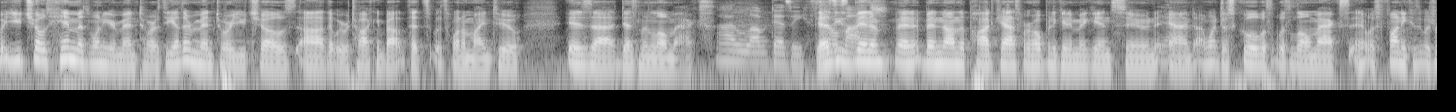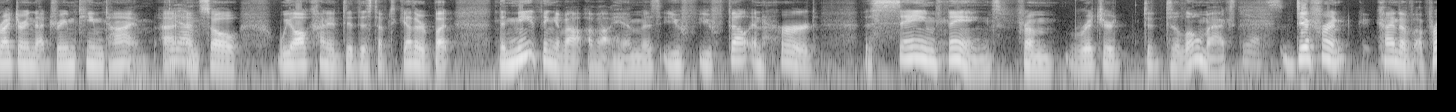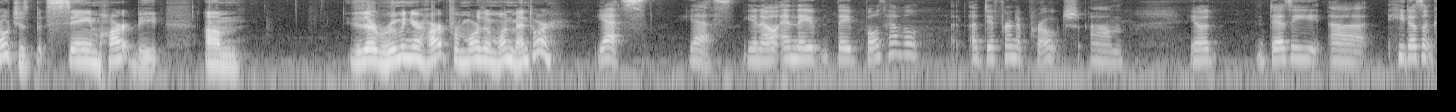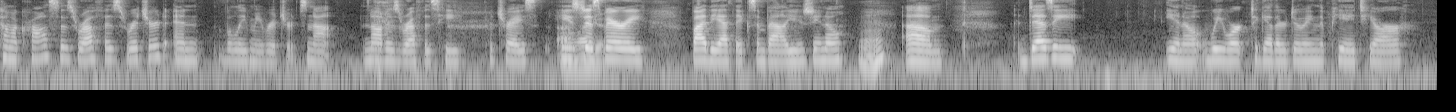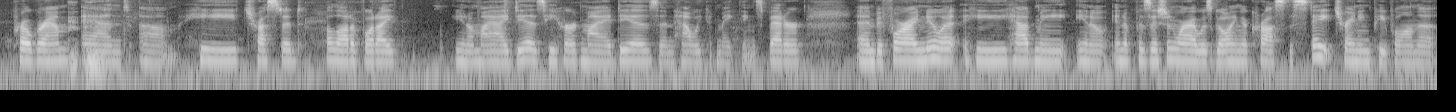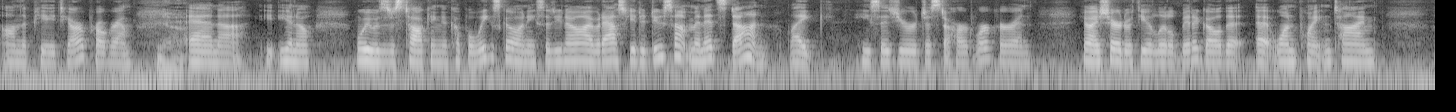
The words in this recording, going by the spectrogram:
But you chose him as one of your mentors. The other mentor you chose uh, that we were talking about, that's, that's one of mine too, is uh, Desmond Lomax. I love Desi. so Desi's much. been, been been on the podcast. We're hoping to get him again soon. Yeah. And I went to school with, with Lomax, and it was funny because it was right during that Dream Team time, uh, Yeah. and so we all kind of did this stuff together. But the neat thing about about him is you you felt and heard the same things from Richard to, to Lomax. Yes. Different kind of approaches, but same heartbeat. Um, is there room in your heart for more than one mentor? Yes, yes. You know, and they they both have a, a different approach. Um, you know, Desi, uh, he doesn't come across as rough as Richard, and believe me, Richard's not not as rough as he portrays. He's like just it. very by the ethics and values. You know, Mm-hmm. um, Desi, you know, we worked together doing the PATR program, and um, he trusted a lot of what I, you know, my ideas. He heard my ideas and how we could make things better. And before I knew it, he had me, you know, in a position where I was going across the state training people on the on the PATR program. Yeah. And uh, y- you know, we was just talking a couple weeks ago, and he said, you know, I would ask you to do something, and it's done. Like he says, you're just a hard worker, and you know, I shared with you a little bit ago that at one point in time,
